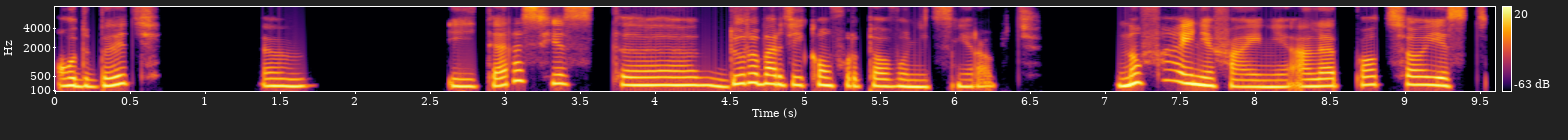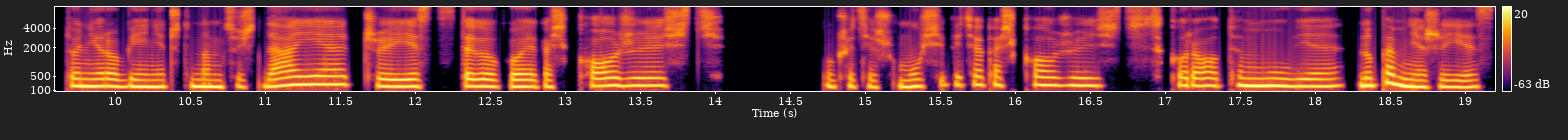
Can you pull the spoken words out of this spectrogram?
odbyć. I teraz jest e, dużo bardziej komfortowo nic nie robić. No fajnie, fajnie, ale po co jest to nierobienie? Czy to nam coś daje? Czy jest z tego jakaś korzyść? Bo przecież musi być jakaś korzyść, skoro o tym mówię. No pewnie, że jest.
